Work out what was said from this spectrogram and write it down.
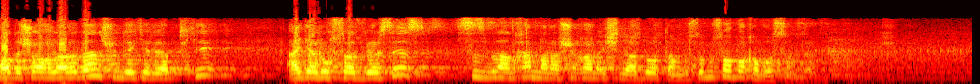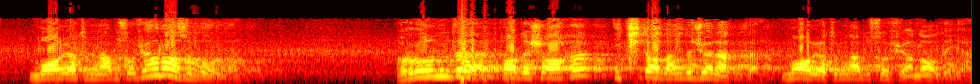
podshohlaridan shunday kelyaptiki, agar ruxsat bersangiz, siz bilan ham mana shunaqa ishlarda bo'lsa, musobaqa bo'lsin dedi. Muaviyat ibn Abu rozi bo'ldi. Rumni podshohi ikkita odamni jo'natdi. Muaviyat ibn Abu oldiga.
